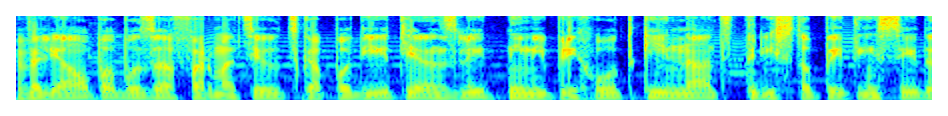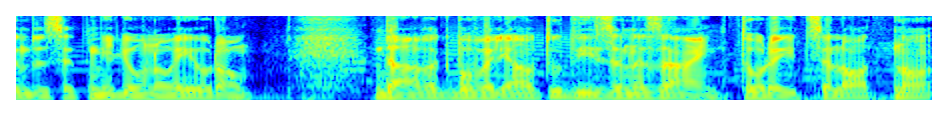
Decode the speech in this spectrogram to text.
veljal pa bo za farmacevtska podjetja z letnimi prihodki nad 375 milijonov evrov. Davek bo veljal tudi za nazaj, torej celotno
